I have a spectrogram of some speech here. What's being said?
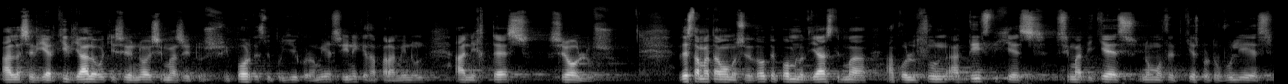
αλλά σε διαρκή διάλογο και συνεννόηση μαζί τους. Οι πόρτες του Υπουργείου Οικονομίας είναι και θα παραμείνουν ανοιχτές σε όλους. Δεν σταματάμε όμως εδώ. Το επόμενο διάστημα ακολουθούν αντίστοιχες σημαντικές νομοθετικές πρωτοβουλίες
